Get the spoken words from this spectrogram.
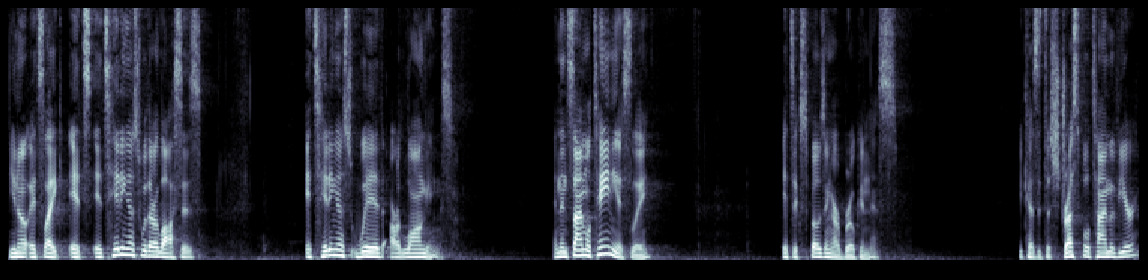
you know, it's like it's, it's hitting us with our losses, it's hitting us with our longings. And then simultaneously, it's exposing our brokenness. Because it's a stressful time of year.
